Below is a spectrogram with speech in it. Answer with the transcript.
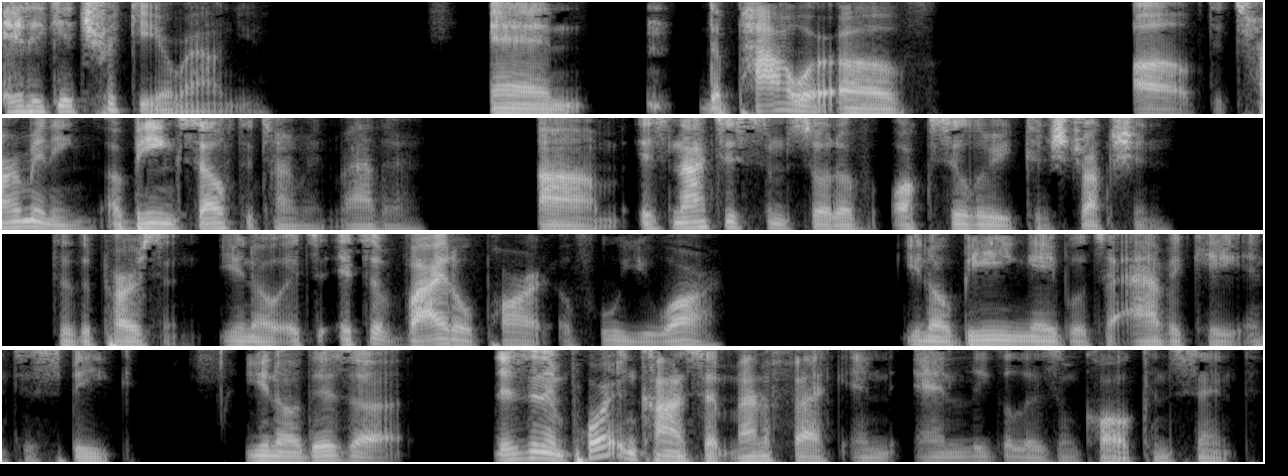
it'll get tricky around you. And the power of of determining, of being self-determined rather, um, it's not just some sort of auxiliary construction to the person. You know, it's it's a vital part of who you are. You know, being able to advocate and to speak. You know, there's a there's an important concept, matter of fact, in in legalism called consent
